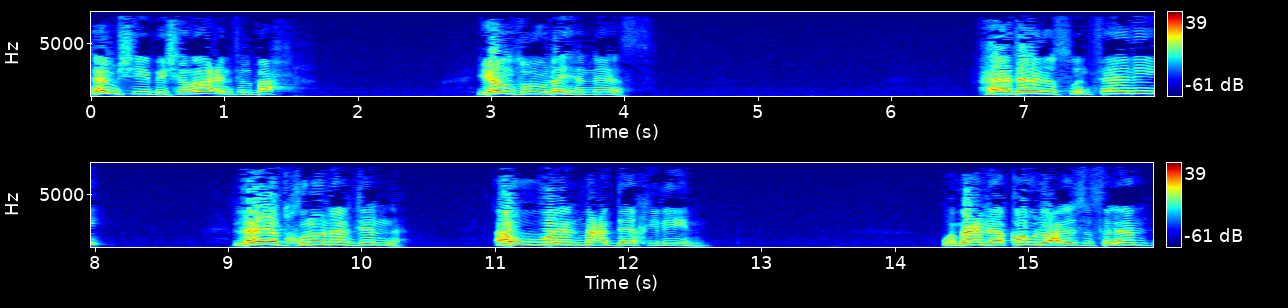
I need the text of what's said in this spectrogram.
تمشي بشراع في البحر. ينظر إليها الناس. هذان الصنفان لا يدخلون الجنة أولا مع الداخلين. ومعنى قوله عليه الصلاة والسلام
